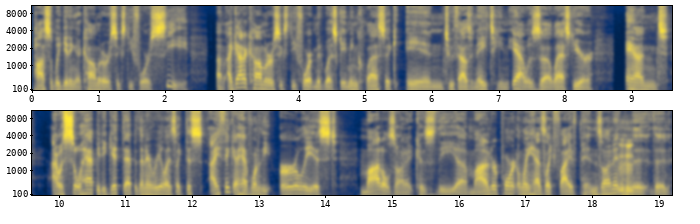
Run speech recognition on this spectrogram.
possibly getting a Commodore 64C. Um, I got a Commodore 64 at Midwest Gaming Classic in 2018. Yeah, it was uh, last year. And I was so happy to get that. But then I realized, like, this, I think I have one of the earliest models on it because the uh, monitor port only has like five pins on it. And the, the,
